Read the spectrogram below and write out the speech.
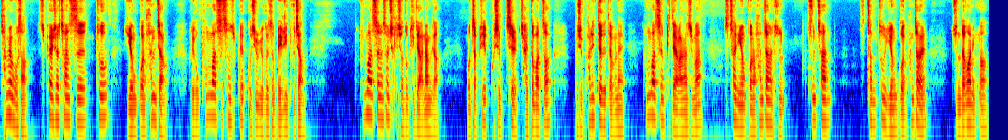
참여 보상 스페셜 찬스 2 이용권 1장 그리고 풋마스 선수팩 96에서 맥이 2장. 풋마스는 솔직히 저도 기대 안 합니다. 어차피 97 잘 떠봤자 98이 뜨기 때문에 풋마스는 기대 안 하지만 스찬 이용권 한 장을 준 스찬 스찬 2 이용권 한 장을 준다고 하니까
